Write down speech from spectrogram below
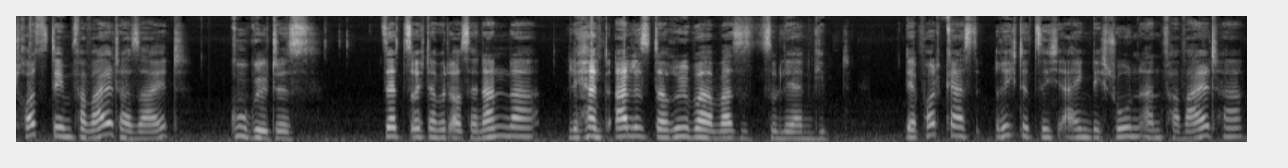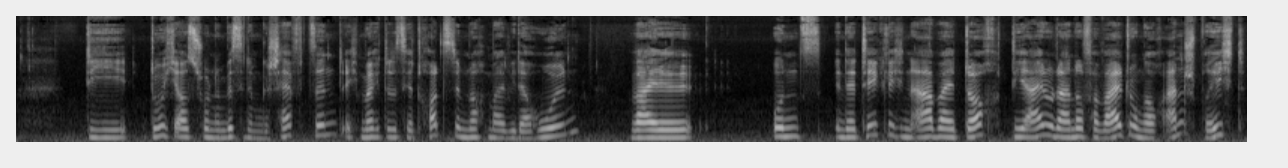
trotzdem Verwalter seid, googelt es. Setzt euch damit auseinander, lernt alles darüber, was es zu lernen gibt. Der Podcast richtet sich eigentlich schon an Verwalter, die durchaus schon ein bisschen im Geschäft sind. Ich möchte das hier trotzdem nochmal wiederholen, weil uns in der täglichen Arbeit doch die ein oder andere Verwaltung auch anspricht.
